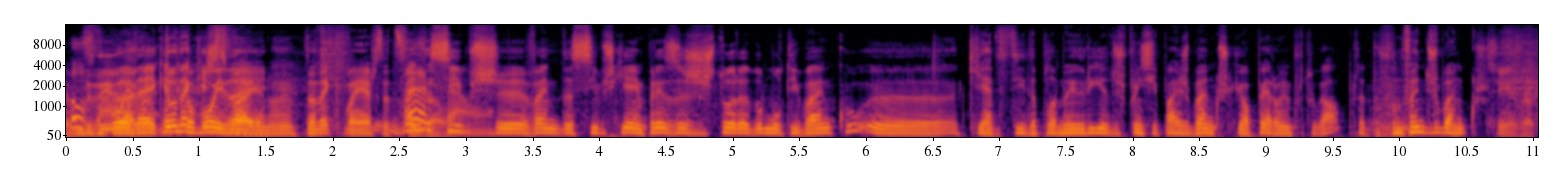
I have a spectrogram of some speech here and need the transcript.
medida? Boa ideia, que é uma boa ideia, não é? De onde é que vem esta decisão? Vem da Cibes, eh, vem da Cibes, que é a empresa gestora do multibanco, eh, que é detida pela maioria dos principais bancos que operam em Portugal, portanto, no fundo vem dos bancos. Sim, exato.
